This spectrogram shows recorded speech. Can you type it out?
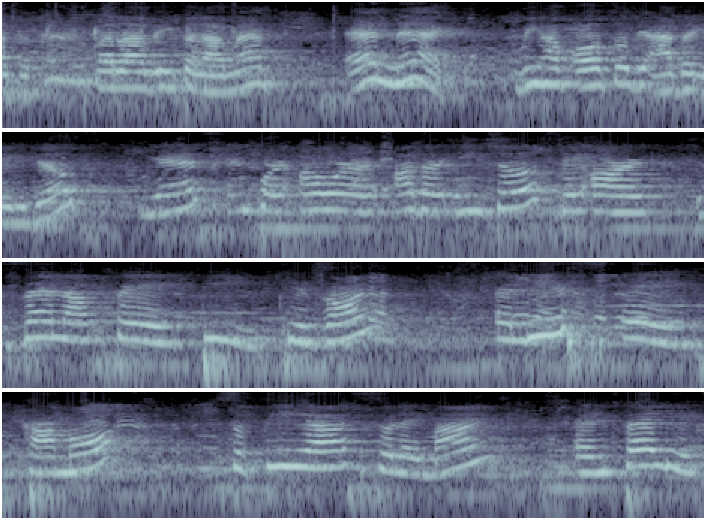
Maraming salamat. And next, we have also the other angels. Yes, and for our other angels, they are Zela Faye P. Kizon, Elise A. Camo, Sofia Suleiman, and Felix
